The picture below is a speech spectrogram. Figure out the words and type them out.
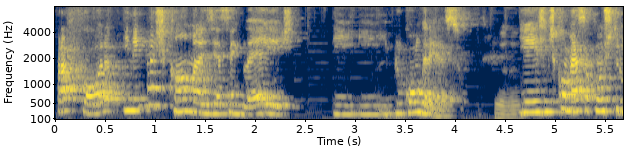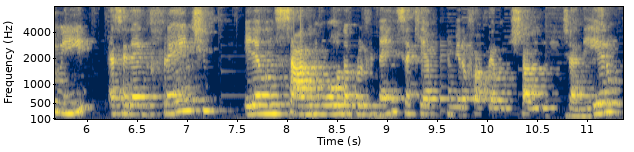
para fora e nem para as câmaras e assembleias e, e, e para o Congresso. Uhum. E aí a gente começa a construir essa ideia do frente, ele é lançado no Morro da Providência, que é a primeira favela do estado do Rio de Janeiro,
